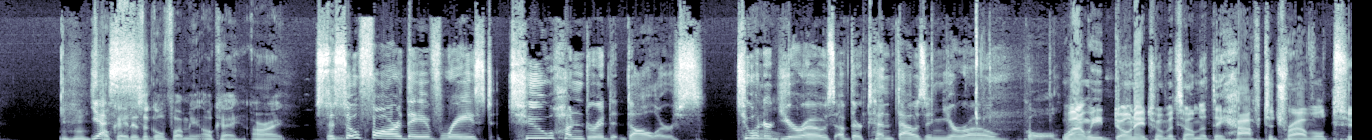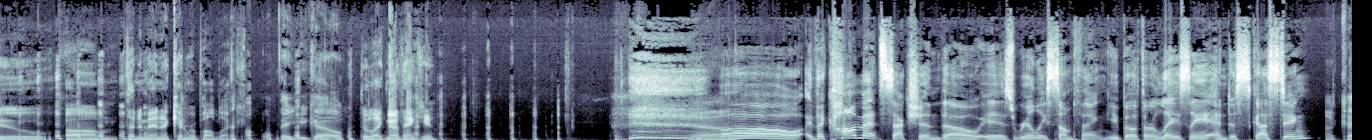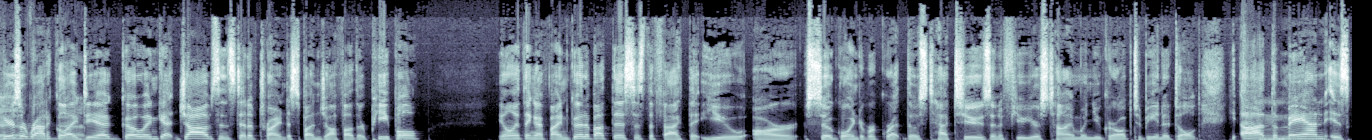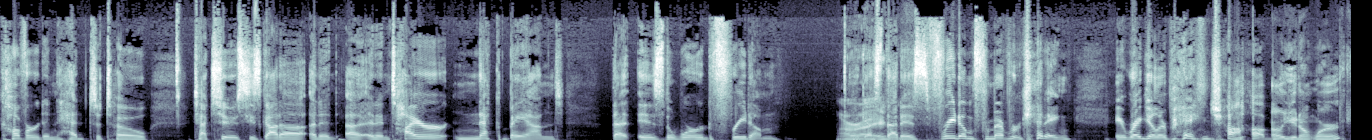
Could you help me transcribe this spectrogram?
Yes. Okay, there's a GoFundMe. Okay, all right. So so far they've raised two hundred dollars, two hundred euros of their ten thousand euro goal. Why don't we donate to them but tell them that they have to travel to um, the Dominican Republic? Oh, there you go. They're like, no, thank you. Oh, the comment section though is really something. You both are lazy and disgusting. Okay, Here's a I've heard radical that. idea: go and get jobs instead of trying to sponge off other people. The only thing I find good about this is the fact that you are so going to regret those tattoos in a few years' time when you grow up to be an adult. Uh, The Hmm. man is covered in head to toe tattoos. He's got a an, a, an entire neck band that is the word freedom. All I guess right. that is freedom from ever getting a regular paying job. Oh, you don't work?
